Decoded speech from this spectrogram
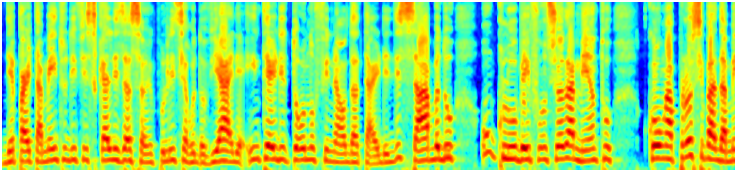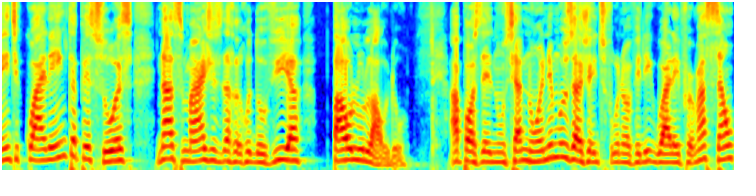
Departamento de Fiscalização e Polícia Rodoviária interditou no final da tarde de sábado um clube em funcionamento com aproximadamente 40 pessoas nas margens da rodovia Paulo Lauro. Após denúncia anônimos, agentes foram averiguar a informação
